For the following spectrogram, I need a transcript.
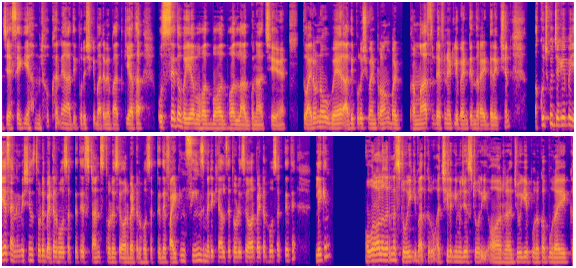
जैसे कि हम लोगों ने आदि पुरुष के बारे में बात किया था, उससे तो भैया बहुत बहुत बहुत लाख गुना अच्छे हैं। तो आई डोंट no where Adipurush went wrong but Brahmastra definitely went in the right direction कुछ कुछ जगह पे यस एनिमेशन थोड़े बेटर हो सकते थे स्टंट्स थोड़े से और बेटर हो सकते थे फाइटिंग सीन्स मेरे ख्याल से थोड़े से और बेटर हो सकते थे। लेकिन ओवरऑल अगर मैं स्टोरी की बात करूँ, अच्छी लगी मुझे स्टोरी और जो ये पूरा का पूरा एक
